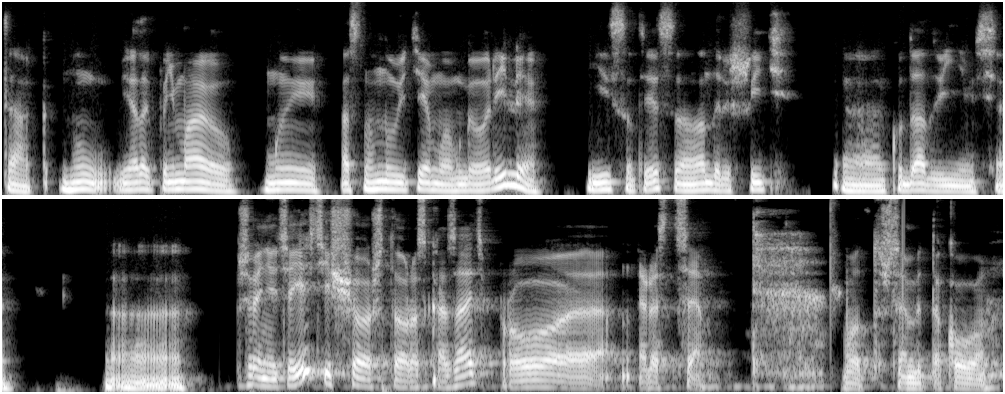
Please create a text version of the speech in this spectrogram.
Так, ну, я так понимаю, мы основную тему обговорили, и, соответственно, надо решить, э, куда двинемся. А, Женя, у тебя есть еще что рассказать про RSC? Э, вот, что-нибудь такого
